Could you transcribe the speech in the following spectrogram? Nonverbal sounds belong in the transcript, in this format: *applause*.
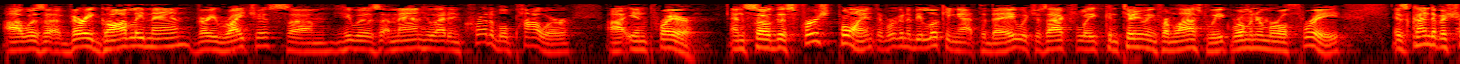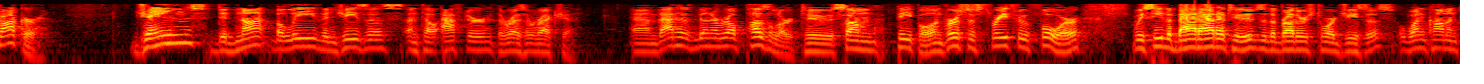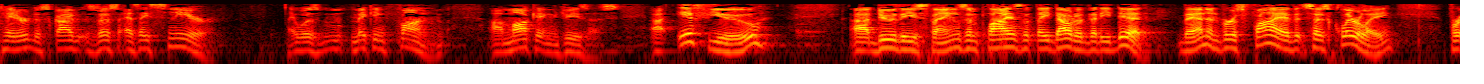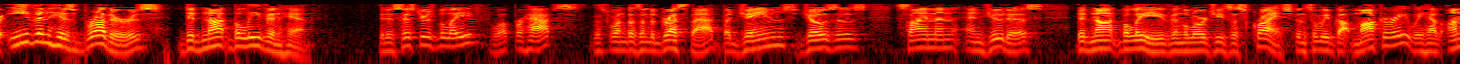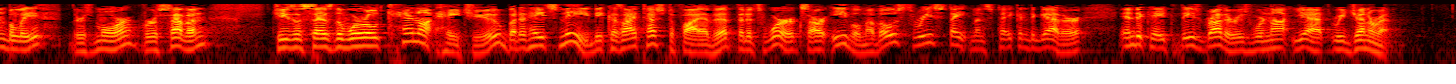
Uh, was a very godly man, very righteous. Um, he was a man who had incredible power uh, in prayer. And so this first point that we're going to be looking at today, which is actually continuing from last week, Roman numeral 3, is kind of a shocker. James did not believe in Jesus until after the resurrection. And that has been a real puzzler to some people. In verses 3 through 4, we see the bad attitudes of the brothers toward Jesus. One commentator describes this as a sneer. It was m- making fun, uh, mocking Jesus. Uh, if you uh, do these things implies that they doubted that he did. Then in verse 5 it says clearly, for even his brothers did not believe in him. Did his sisters believe? Well, perhaps. This one doesn't address that. But James, Joseph, Simon, and Judas did not believe in the Lord Jesus Christ. And so we've got mockery, we have unbelief. There's more. Verse 7. Jesus says, The world cannot hate you, but it hates me, because I testify of it that its works are evil. Now, those three statements taken together indicate that these brothers were not yet regenerate.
